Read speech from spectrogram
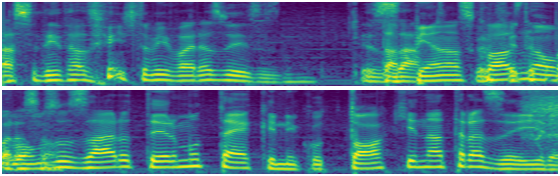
acidentalmente também várias vezes. Né? Exato. Tapinha nas costas, não. Vamos usar o termo técnico, toque na traseira.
